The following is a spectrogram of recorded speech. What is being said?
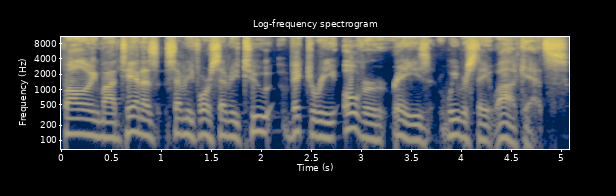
following Montana's 74-72 victory over Rahe's Weber State Wildcats.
